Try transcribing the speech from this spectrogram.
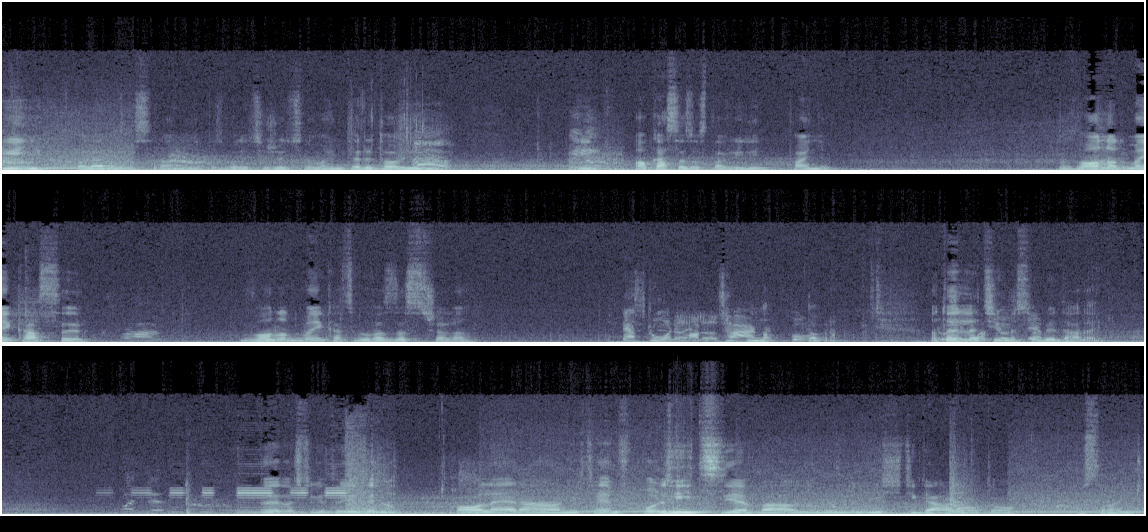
Gin, cholera zasrany, nie pozwolę ci żyć na moim terytorium. Gin. O, kasę zostawili, fajnie. Won od mojej kasy. Won od mojej kasy, bo was zastrzela. That's going in my retirement No, dobra. No to lecimy sobie dalej. My właściwie to jedziemy. Cholera, nie chciałem w policję walnąć, żeby mnie ścigało to posrańcze.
